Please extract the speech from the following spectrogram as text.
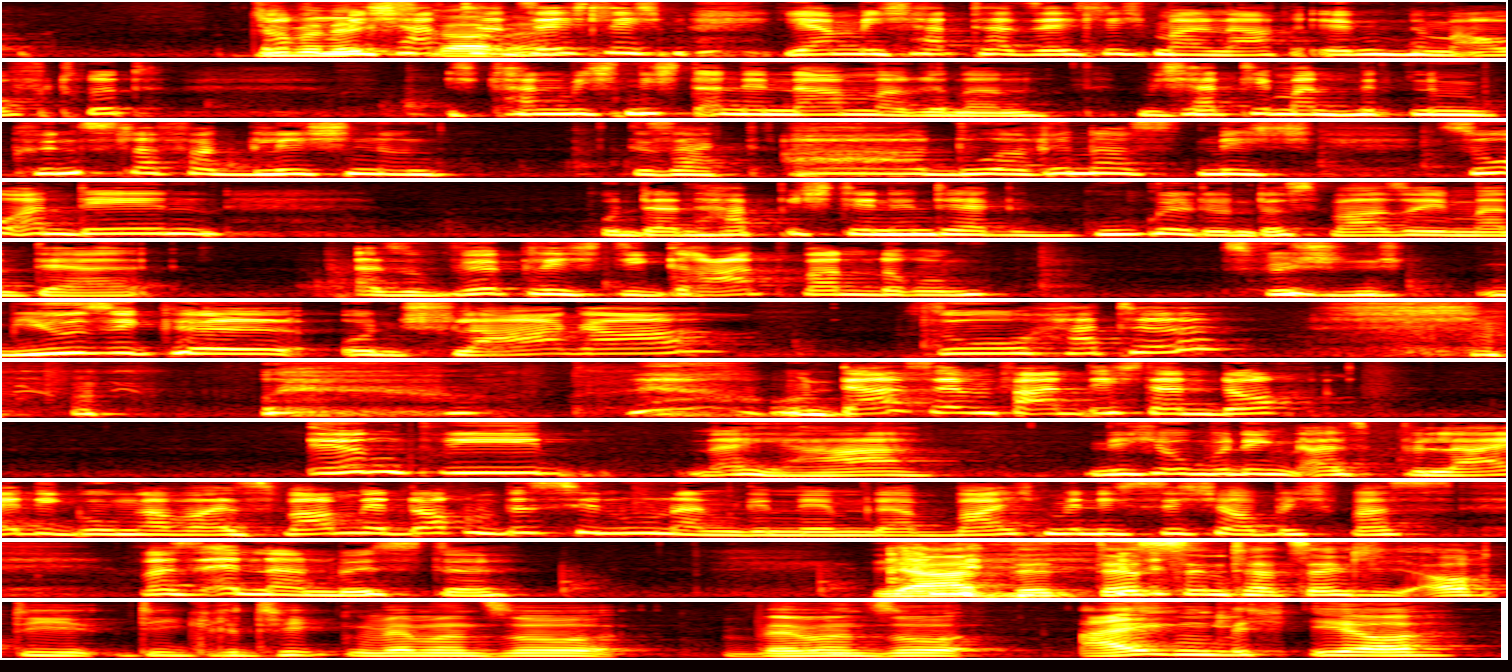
Doch, mich hat tatsächlich, ja, mich hat tatsächlich mal nach irgendeinem Auftritt, ich kann mich nicht an den Namen erinnern. Mich hat jemand mit einem Künstler verglichen und gesagt, oh, du erinnerst mich so an den. Und dann habe ich den hinterher gegoogelt und das war so jemand, der also wirklich die Gratwanderung zwischen Musical und Schlager so hatte. und das empfand ich dann doch irgendwie, naja, nicht unbedingt als Beleidigung, aber es war mir doch ein bisschen unangenehm. Da war ich mir nicht sicher, ob ich was, was ändern müsste. Ja, das sind tatsächlich auch die, die Kritiken, wenn man so, wenn man so eigentlich eher.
